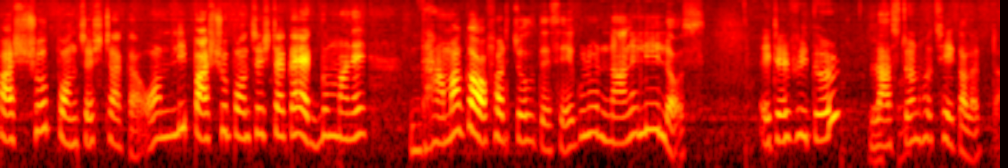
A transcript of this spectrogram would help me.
পাঁচশো পঞ্চাশ টাকা। অনলি পাঁচশো পঞ্চাশ টাকা একদম মানে ধামাকা অফার চলতেছে। এগুলো না নিলেই লস এটার ভিতর লাস্ট অন হচ্ছে এই কালারটা।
